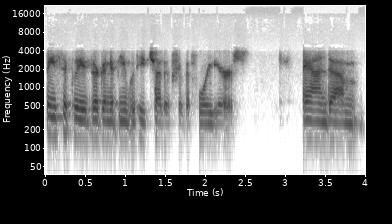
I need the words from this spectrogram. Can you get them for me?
basically they're going to be with each other for the four years. And um,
